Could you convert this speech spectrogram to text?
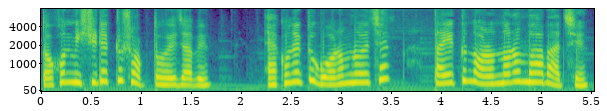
তখন মিষ্টিটা একটু শক্ত হয়ে যাবে। এখন একটু গরম রয়েছে, তাই একটু নরম নরম ভাব আছে।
